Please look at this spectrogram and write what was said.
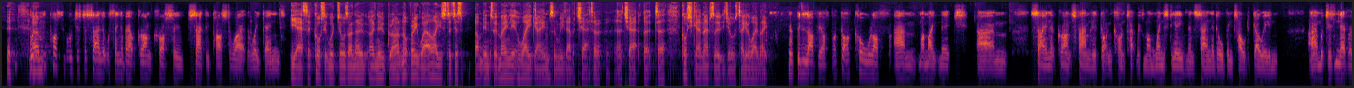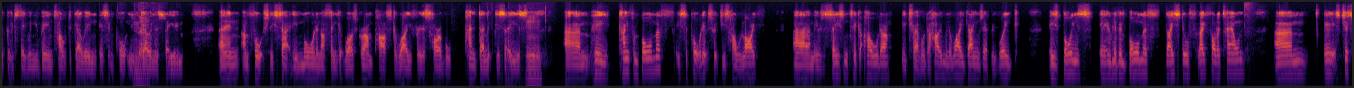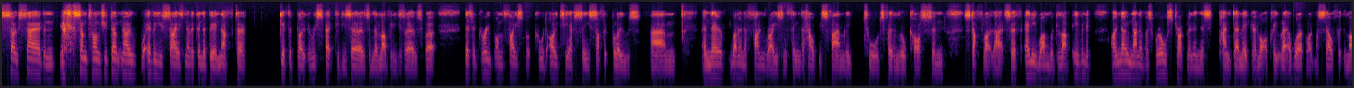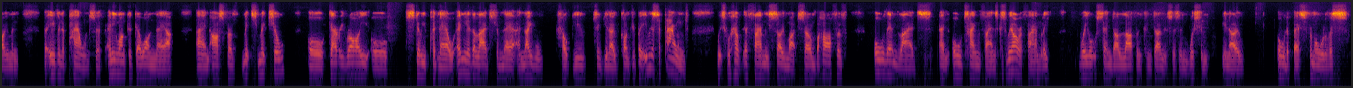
yeah. Would um, it be possible just to say a little thing about Grant Cross, who sadly passed away at the weekend? Yes, of course it would, Jules. I know, I knew Grant not very well. I used to just bump into him mainly at away games, and we'd have a chat, a, a chat. But uh, of course you can, absolutely, Jules. Take it away, mate. It'd be lovely. I've, I've got a call off um, my mate Mitch. Um, saying that Grant's family had got in contact with him on Wednesday evening, saying they'd all been told to go in, um, which is never a good thing when you're being told to go in. It's important that you no. go in and see him. And unfortunately, Saturday morning, I think it was, Grant passed away through this horrible pandemic disease. Mm. Um, he came from Bournemouth. He supported Ipswich his whole life. Um, he was a season ticket holder. He travelled to home and away games every week his boys who live in Bournemouth, they still they follow town. Um, it's just so sad, and sometimes you don't know. Whatever you say is never going to be enough to give the bloke the respect he deserves and the love he deserves. But there's a group on Facebook called ITFC Suffolk Blues, um, and they're running a fundraising thing to help his family towards funeral costs and stuff like that. So if anyone would love, even if I know none of us, we're all struggling in this pandemic. A lot of people out of work, like myself at the moment, but even a pound. So if anyone could go on there and ask for Mitch Mitchell or Gary Rye or Stewie Purnell, any of the lads from there, and they will help you to, you know, contribute, even just a pound, which will help their family so much. So on behalf of all them lads and all Tame fans, because we are a family, we all send our love and condolences and wish them, you know, all the best from all of us.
